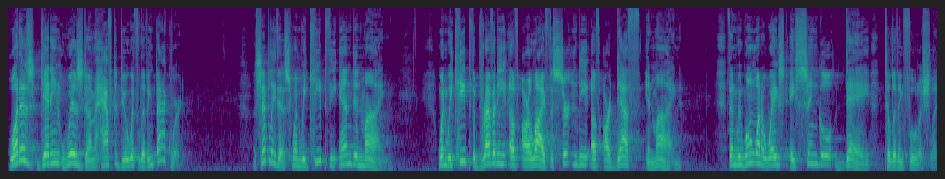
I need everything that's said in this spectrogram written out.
What does getting wisdom have to do with living backward? Simply this when we keep the end in mind, when we keep the brevity of our life, the certainty of our death in mind, then we won't want to waste a single day to living foolishly.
